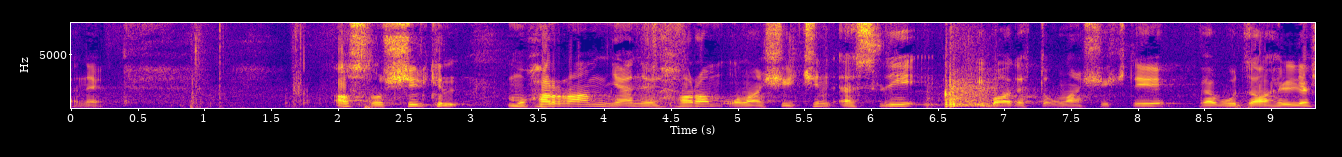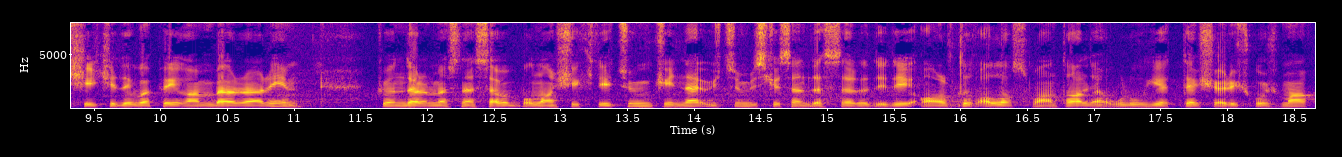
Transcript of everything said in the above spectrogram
yəni aslı şirkil muharram, yəni haram olan şirkin əsli ibadətdə olan şirkdir və bu cahiliyyə şirkidir və peyğəmbərlərin göndərilməsinə səbəb olan şirkdir. Çünki nə üçün biz keçən dəstələrdə dedik, artıq Allah Subhanahu taala uluhiyyətdə şərik qoşmaq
